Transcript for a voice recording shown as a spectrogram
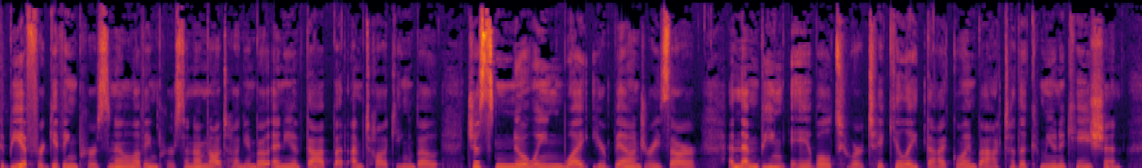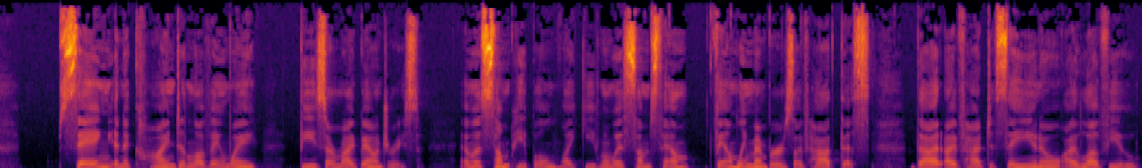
to be a forgiving person and a loving person. I'm not talking about any of that, but I'm talking about just knowing what your boundaries are and then being able to articulate that, going back to the communication, saying in a kind and loving way, these are my boundaries. And with some people, like even with some family members, I've had this that I've had to say, you know, I love you.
